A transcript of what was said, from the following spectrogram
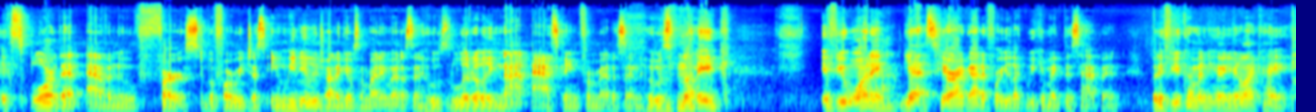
explore that avenue first before we just immediately mm-hmm. try to give somebody medicine who's literally not asking for medicine who's like if you want it yes here I got it for you. Like we can make this happen. But if you come in here and you're like hey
